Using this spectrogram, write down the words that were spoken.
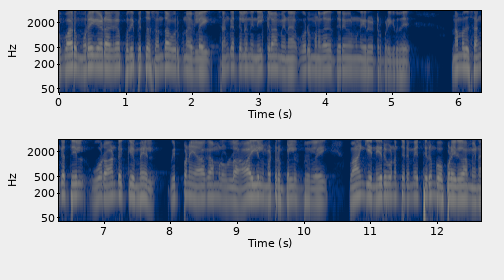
அவ்வாறு முறைகேடாக புதுப்பித்த சந்தா உறுப்பினர்களை சங்கத்திலிருந்து நீக்கலாம் என ஒரு மனதாக நிறைவேற்றப்படுகிறது. நமது சங்கத்தில் ஓராண்டுக்கு மேல் விற்பனை ஆகாமல் உள்ள ஆயில் மற்றும் பில்லட்களை வாங்கிய நிறுவனத்திடமே திரும்ப ஒப்படைக்கலாம் என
